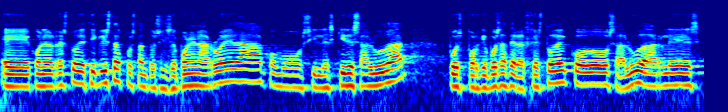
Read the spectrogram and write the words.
eh, con el resto de ciclistas, pues tanto si se ponen a rueda como si les quieres saludar, pues porque puedes hacer el gesto del codo, saludarles,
